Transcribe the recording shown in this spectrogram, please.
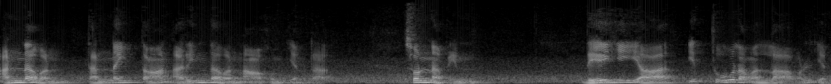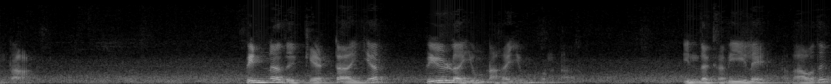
அன்னவன் தன்னைத்தான் அறிந்தவன் ஆகும் என்றார். சொன்னபின் தேகியார் இத்தூலமல்லாமல் என்றான். பின்னது கேட்ட ஐயர் பீழையும் நகையும் கொண்டார். இந்த கவியிலே அதாவது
